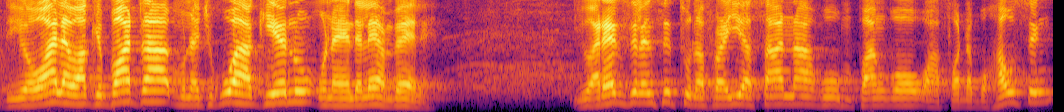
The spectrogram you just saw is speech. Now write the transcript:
ndio wale wakipata, mnachukua haki yenu, mnaendelea mbele. Your Excellency, tunafurahia sana huu mpango wa affordable housing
